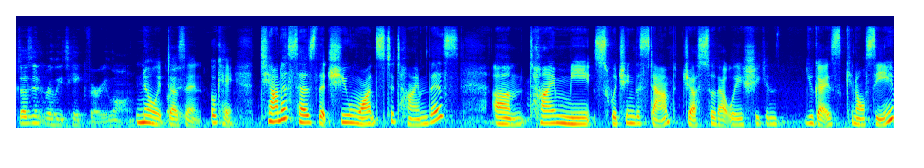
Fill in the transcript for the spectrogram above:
doesn't really take very long. No, it doesn't. Okay. Tiana says that she wants to time this, um, time me switching the stamp just so that way she can, you guys can all see.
